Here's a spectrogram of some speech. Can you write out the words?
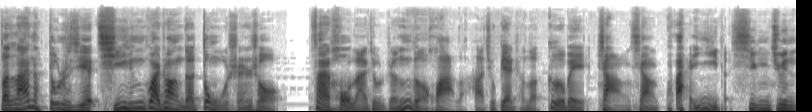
本来呢，都是些奇形怪状的动物神兽。再后来就人格化了啊，就变成了各位长相怪异的星君，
